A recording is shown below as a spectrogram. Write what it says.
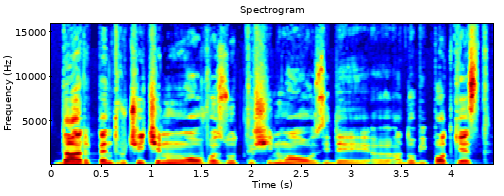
Dar pentru cei ce nu au văzut și nu au auzit de uh, Adobe Podcast,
